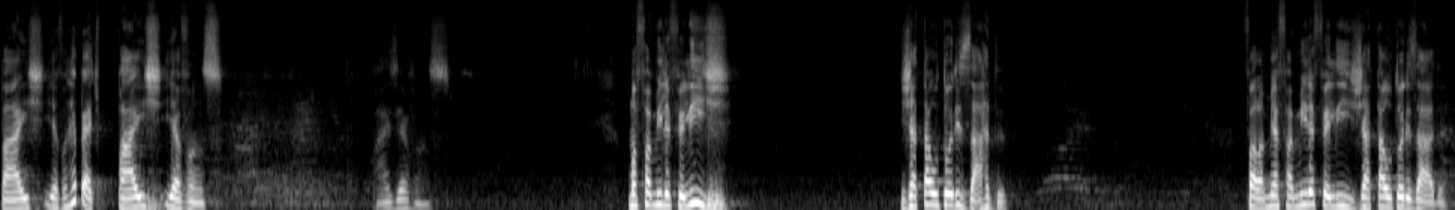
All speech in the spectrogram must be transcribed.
Paz e avanço. Repete. Paz e avanço. Paz e avanço. Uma família feliz já está autorizada. Fala, minha família feliz já está autorizada.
